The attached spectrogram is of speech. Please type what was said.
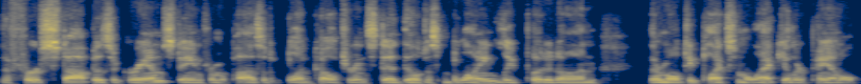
the first stop is a gram stain from a positive blood culture. Instead, they'll just blindly put it on their multiplex molecular panel,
